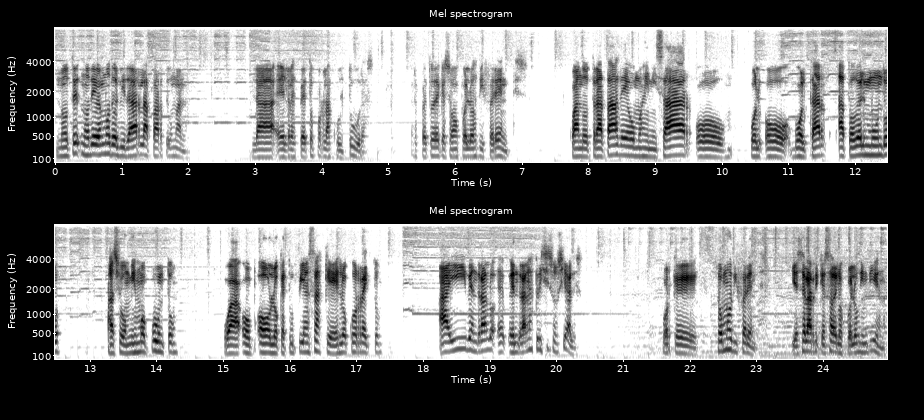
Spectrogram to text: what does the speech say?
no, no debemos de olvidar la parte humana, el respeto por las culturas, el respeto de que somos pueblos diferentes. Cuando tratas de homogenizar o, volcar a todo el mundo hacia un mismo punto, o, lo que tú piensas que es lo correcto, ahí vendrán, eh, vendrán las crisis sociales, porque somos diferentes. Y esa es la riqueza de los pueblos indígenas.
